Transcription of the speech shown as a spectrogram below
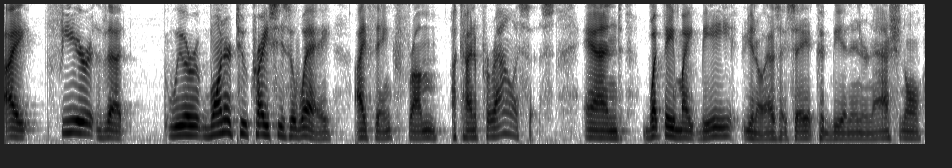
I fear that we're one or two crises away, I think, from a kind of paralysis. And what they might be, you know, as I say, it could be an international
